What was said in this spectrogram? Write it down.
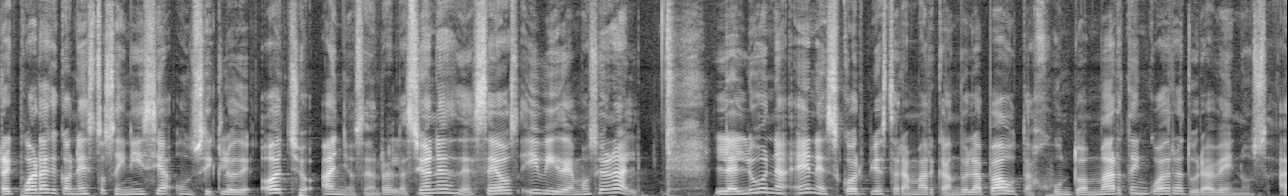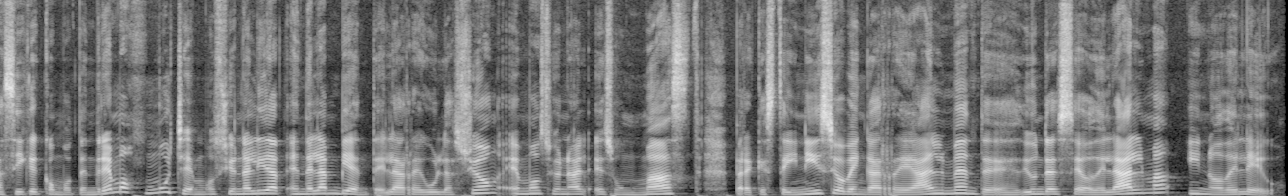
Recuerda que con esto se inicia un ciclo de 8 años en relaciones, deseos y vida emocional. La luna en Escorpio estará marcando la pauta junto a Marte en cuadratura Venus, así que como tendremos mucha emocionalidad en el ambiente, la regulación emocional es un must para que este inicio venga realmente desde un deseo del alma y no del ego.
